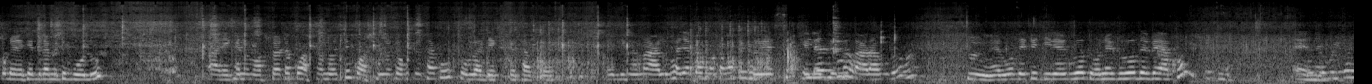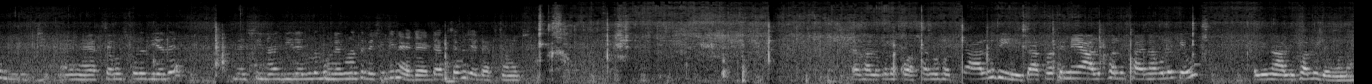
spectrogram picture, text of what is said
করে রেখে দিলাম একটু বলুক আর এখানে মশলাটা কষানো হচ্ছে। কষানোটা হতে থাকুক তোমরা দেখতে থাকো। এদিকে আমার আলু ভাজাটা মোটামুটি হয়ে এসছে। ছেলের জন্য তাড়াহুড়ো। হুম এর মধ্যে একটু জিরের গুঁড়ো ধনে গুঁড়ো দেবে এখন। এক চামচ করে দিয়ে দে। বেশি না জিরে গুঁড়ো, ধনে গুঁড়োতে বেশি দিন এটা এটা এক চামচ, এটা এক চামচ। এটা ভালো করে কষানো হচ্ছে। আলু দিইনি, তারপরে মেয়ে আলু ফালু খায় না বলে কেউ ওই জন্য আলু ফালু দেবো না।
